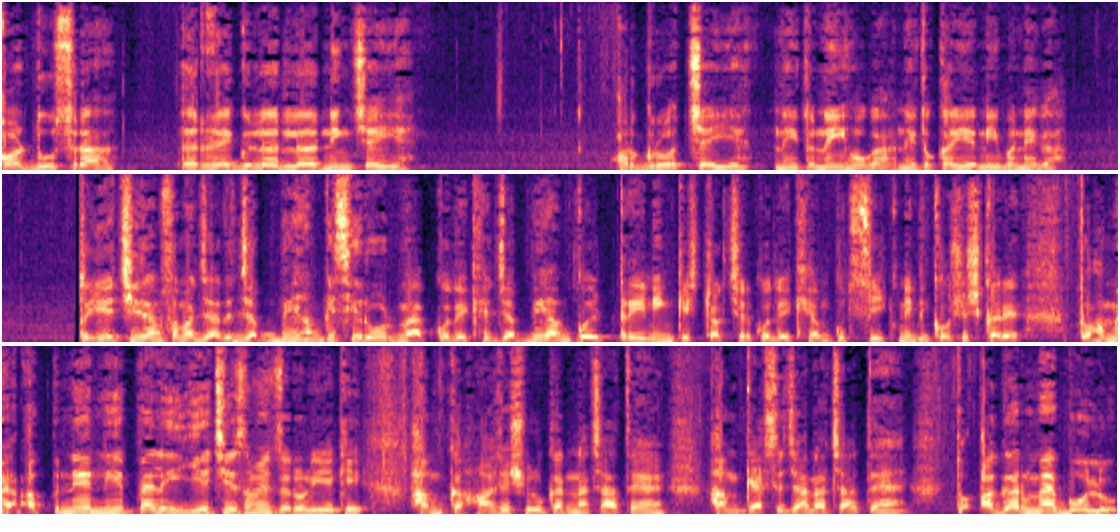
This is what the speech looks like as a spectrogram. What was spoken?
और दूसरा रेगुलर लर्निंग चाहिए। और ग्रोथ चाहिए। नहीं तो नहीं होगा, नहीं तो करियर नहीं बनेगा। तो ये चीज़ हम समझ जाते जब भी हम किसी रोड मैप को देखें, जब भी हम कोई ट्रेनिंग के स्ट्रक्चर को देखें, हम कुछ सीखने की कोशिश करें तो हमें अपने लिए पहले ये चीज़ समझ ज़रूरी है कि हम कहाँ से शुरू करना चाहते हैं, हम कैसे जाना चाहते हैं। तो अगर मैं बोलूँ,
